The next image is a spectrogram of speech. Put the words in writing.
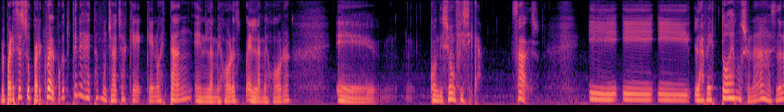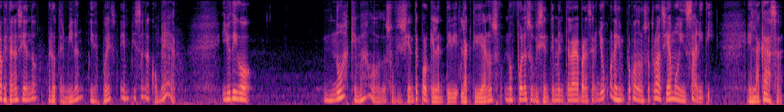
me parece súper cruel, porque tú tienes a estas muchachas que, que no están en la mejor, en la mejor eh, condición física, ¿sabes? Y, y, y las ves todas emocionadas haciendo lo que están haciendo, pero terminan y después empiezan a comer. Y yo digo, no has quemado lo suficiente porque la, activi- la actividad no, no fue lo suficientemente larga para hacer. Yo, por ejemplo, cuando nosotros hacíamos Insanity en la casa,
